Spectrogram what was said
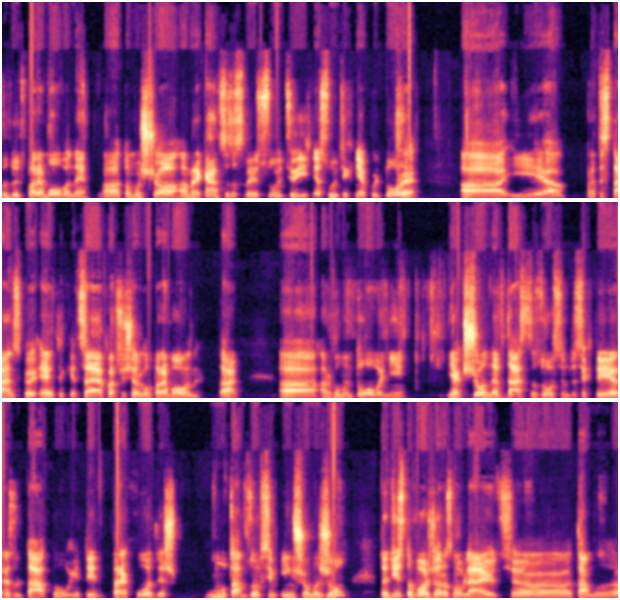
Ведуть перемовини, тому що американці за своєю суттю, їхня суть їхньої культури і протестантської етики, це в першу чергу перемовини, так аргументовані. Якщо не вдасться зовсім досягти результату, і ти переходиш ну там зовсім іншу межу, тоді з тобою вже розмовляють е, там е,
